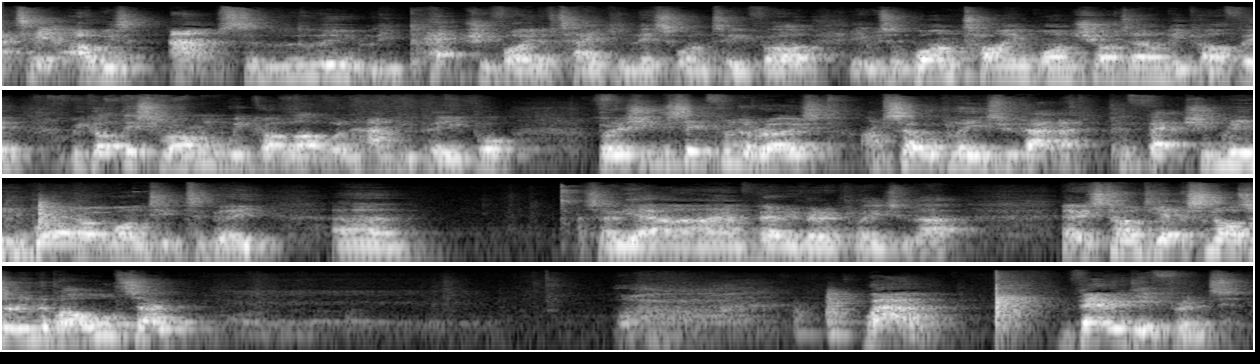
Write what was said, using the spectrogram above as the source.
I tell you, I was absolutely petrified of taking this one too far. It was a one-time, one-shot only coffee. We got this wrong, we got a lot of unhappy people. But as you can see from the roast, I'm so pleased with that. That's perfection, really where I want it to be. Um, so yeah, I am very, very pleased with that. Now it's time to get the snozzer in the bowl, so... Wow, very different.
